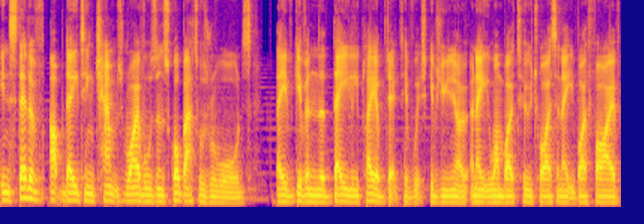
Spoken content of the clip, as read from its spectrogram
instead of updating champs, rivals, and squad battles rewards, they've given the daily play objective, which gives you, you know, an 81 by 2 twice, an 80 by 5,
